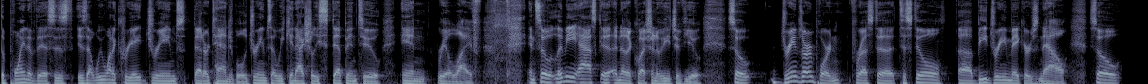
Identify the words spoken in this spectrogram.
the point of this is is that we want to create dreams that are tangible dreams that we can actually step into in real life. And so let me ask another question of each of you. So dreams are important for us to to still uh, be dream makers now. So,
